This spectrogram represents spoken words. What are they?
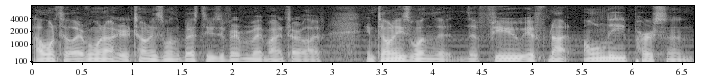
I want to tell everyone out here, Tony's one of the best dudes I've ever met in my entire life, and Tony's one of the the few, if not only person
